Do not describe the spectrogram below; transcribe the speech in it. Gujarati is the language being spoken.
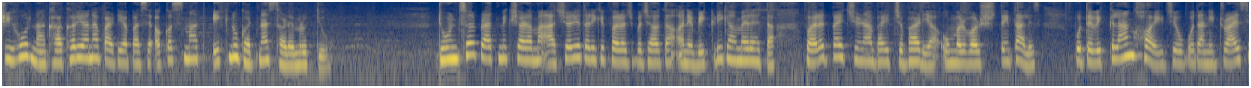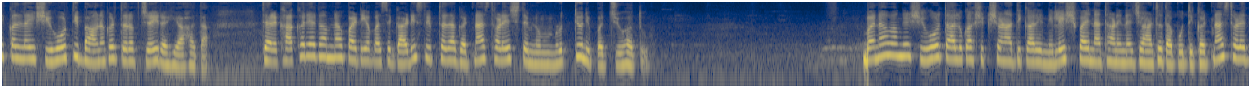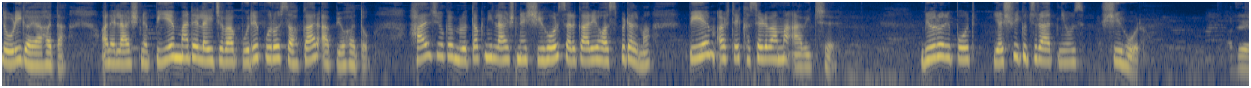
શિહોરના ખાખરિયાના પાટિયા પાસે અકસ્માત એકનું ઘટના સ્થળે મૃત્યુ. ઢૂંસર પ્રાથમિક શાળામાં આચાર્ય તરીકે ફરજ બજાવતા અને બેકડી ગામે રહેતા ભરતભાઈ ચીણાભાઈ ચભાડિયા ઉંમર વર્ષ તેતાલીસ, પોતે વિકલાંગ હોય જેઓ પોતાની ટ્રાયસિકલ લઈ શિહોરથી ભાવનગર તરફ જઈ રહ્યા હતા. ત્યારે ખાખરિયા ગામના પાટિયા પાસે ગાડી સ્લીપ થતાં ઘટના સ્થળે જ તેમનું મૃત્યુ નિપજ્યું હતું. બનાવ અંગે શિહોર તાલુકા શિક્ષણાધિકારી નિલેશભાઈ નાથાણીને જાણ થતાં પોતે ઘટના સ્થળે દોડી ગયા હતા અને લાશને પીએમ માટે લઈ જવા પૂરેપૂરો સહકાર આપ્યો હતો. હાલ જોકે મૃતકની લાશને શિહોર સરકારી હોસ્પિટલમાં પીએમ અર્થે ખસેડવામાં આવી છે. Bureau report Yashvi Gujarat news, Sihor. આજે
